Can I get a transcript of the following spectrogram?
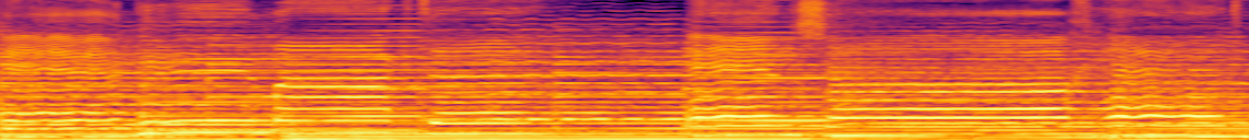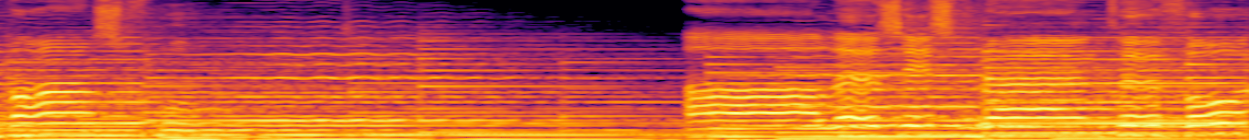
en u maakte en zag het was goed. Alles is ruimte voor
